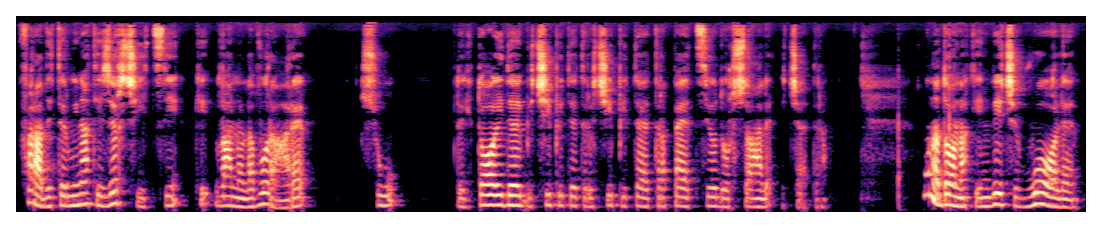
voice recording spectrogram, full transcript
farà determinati esercizi che vanno a lavorare su deltoide, bicipite, tricipite, trapezio, dorsale, eccetera. Una donna che invece vuole,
